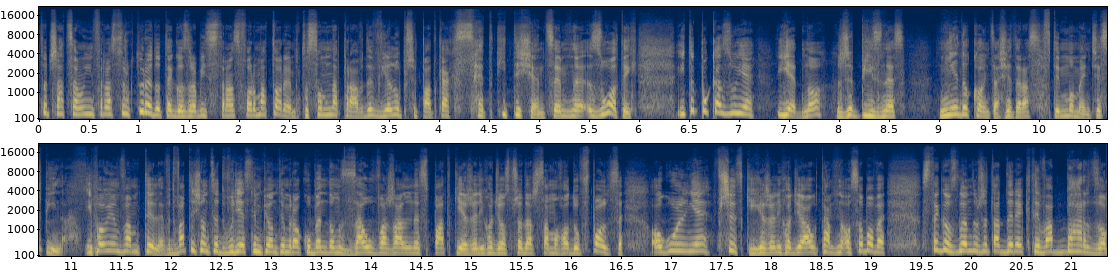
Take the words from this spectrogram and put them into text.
to trzeba całą infrastrukturę do tego zrobić z transformatorem. To są naprawdę w wielu przypadkach setki tysięcy złotych. I to pokazuje jedno, że biznes nie do końca się teraz w tym momencie spina. I powiem Wam tyle. W 2025 roku będą zauważalne spadki, jeżeli chodzi o sprzedaż samochodów w Polsce. Ogólnie wszystkich, jeżeli chodzi o auta osobowe. Z tego względu, że ta dyrektywa bardzo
